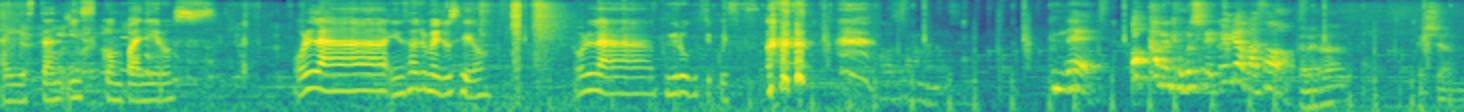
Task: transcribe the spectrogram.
Ahí están mis compañeros. Hola, 인사 좀 해주세요. 올라 브이로그 찍고 있었어. 근데 뻑하면 교무실에 끌려가서 카메라 액션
